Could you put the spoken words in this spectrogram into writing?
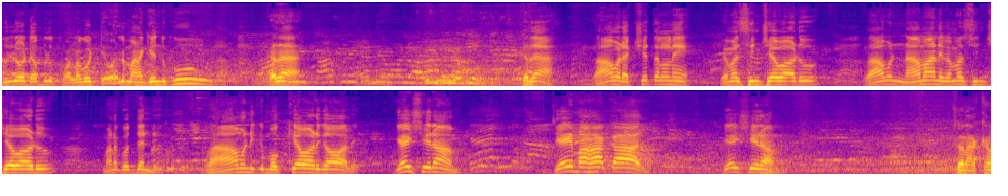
గుళ్ళో డబ్బులు కొల్లగొట్టేవాళ్ళు మనకెందుకు? కదా? కదా? రాముడు అక్షతల్ని విమర్శించేవాడు రాముడి నామాన్ని విమర్శించేవాడు మనకొద్దండి. రామునికి మొక్కేవాడు కావాలి. జై శ్రీరామ్. జై మహాకాల్ జై శ్రీరామ్. సో అక్కడ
